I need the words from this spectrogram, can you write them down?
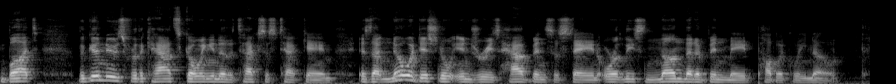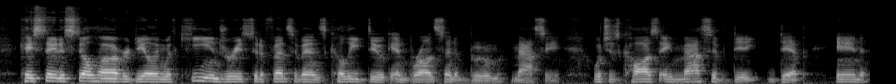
But the good news for the Cats going into the Texas Tech game is that no additional injuries have been sustained, or at least none that have been made publicly known. K State is still, however, dealing with key injuries to defensive ends Khalid Duke and Bronson Boom Massey, which has caused a massive di- dip in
